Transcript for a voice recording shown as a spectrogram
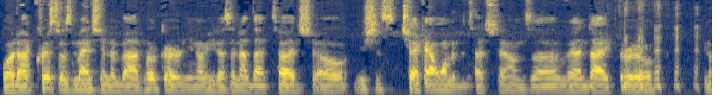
what uh, Chris was mentioning about Hooker. You know, he doesn't have that touch. So you should check out one of the touchdowns uh, Van Dyke threw. you know,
